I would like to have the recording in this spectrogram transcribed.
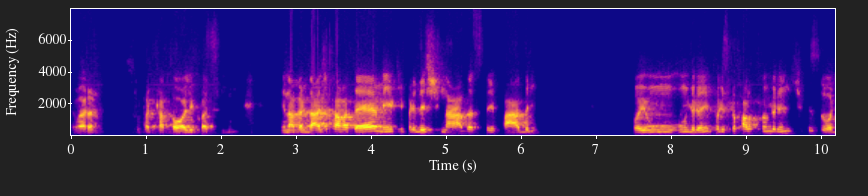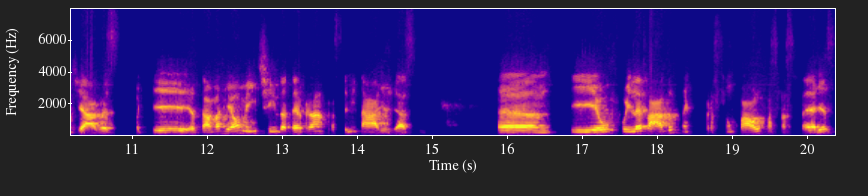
Eu era super católico, assim, e na verdade estava até meio que predestinado a ser padre. Foi um, um, grande, por isso que eu falo que foi um grande divisor de águas, porque eu estava realmente indo até para seminário já. Assim. Uh, e eu fui levado né, para São Paulo passar as férias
